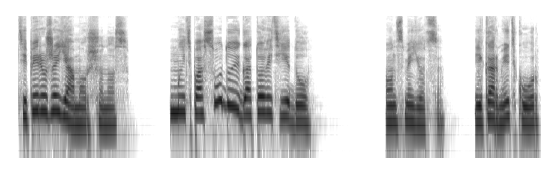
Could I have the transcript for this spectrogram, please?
Теперь уже я морщу нос. Мыть посуду и готовить еду. Он смеется. И кормить кур.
